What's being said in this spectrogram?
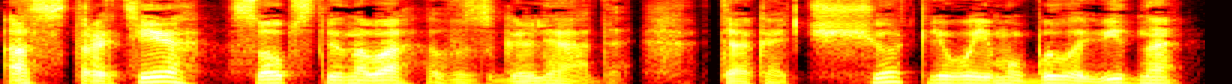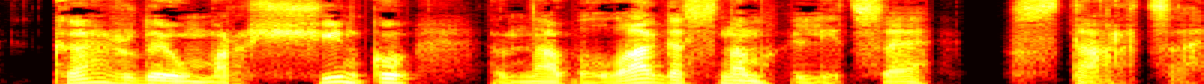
остроте собственного взгляда. Так отчетливо ему было видно каждую морщинку на благостном лице старца.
